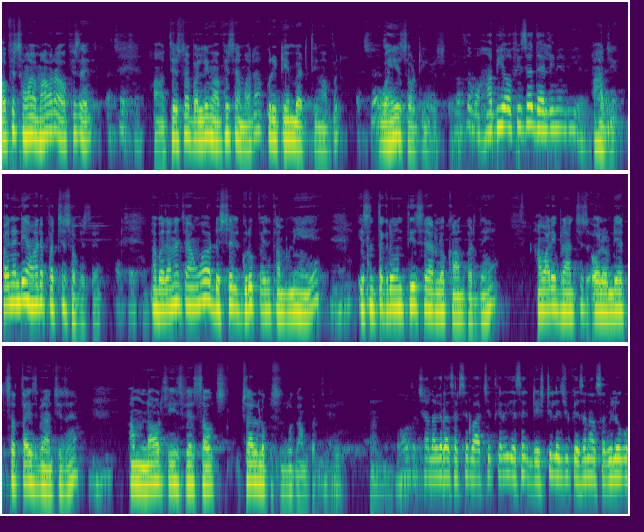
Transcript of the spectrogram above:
ऑफ़िस हमारा हमारा ऑफ़िस है। अच्छा अच्छा। हाँ तिरसनापल्ली में ऑफ़िस है हमारा पूरी टीम बैठती है वहाँ पर। अच्छा वहीं सॉर्टिंग है। मतलब वहाँ भी ऑफ़िस है दिल्ली में भी है? हाँ जी पैन इंडिया हमारे पच्चीस ऑफ़िस है। अच्छा अच्छा। मैं बताना चाहूँगा डिजिटल ग्रुप एक कंपनी है ये। इसमें तकरीबन तीस हज़ार लोग काम करते हैं। हमारी ब्रांचेज ऑल इंडिया सत्ताईस ब्रांचेज हैं। हम नॉर्थ ईस्ट वेस्ट साउथ चारों लोकेशन में काम करते हैं। हम्म। बहुत अच्छा लग रहा है सर से बातचीत करके जैसे डिजिटल एजुकेशन आप सभी लोगों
